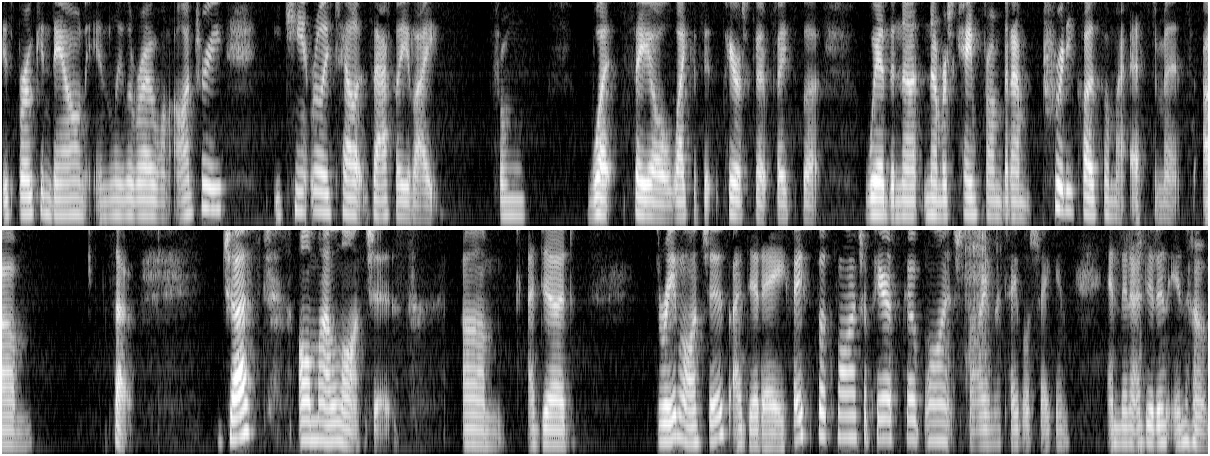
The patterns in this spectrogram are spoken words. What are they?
is broken down in LuLaRoe on Audrey, you can't really tell exactly like from what sale, like if it's Periscope, Facebook, where the numbers came from, but I'm pretty close on my estimates. Um, so, just on my launches, um, I did three launches. I did a Facebook launch, a Periscope launch. Sorry, my table's shaking. And then I did an in-home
